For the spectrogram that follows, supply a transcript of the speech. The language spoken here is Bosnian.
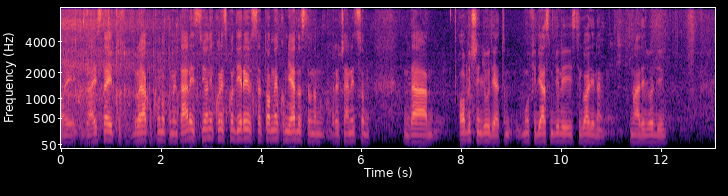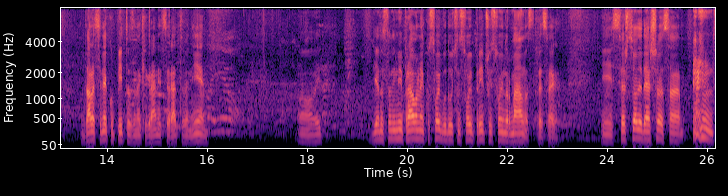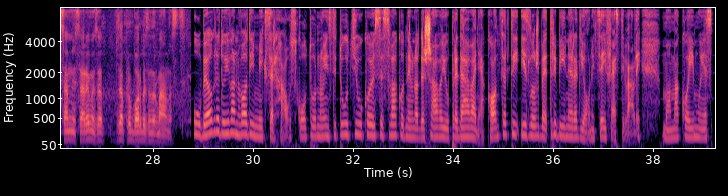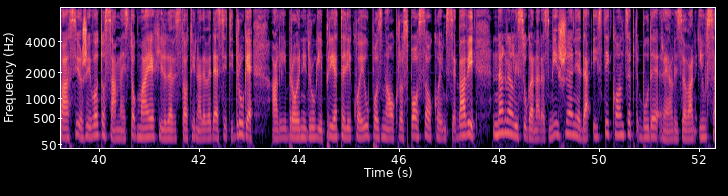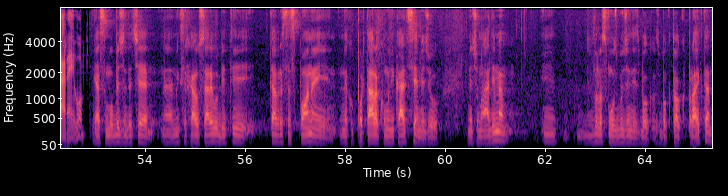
Ovi, zaista i tu su bilo jako puno komentara i svi oni korespondiraju sa tom nekom jednostavnom rečenicom da obični ljudi, eto, Mufid i ja smo bili isti godina, mladi ljudi, Da li se neko pitao za neke granice ratove? Nije. Ove, ovaj, jednostavno imaju pravo na neku svoju budućnost, svoju priču i svoju normalnost, pre svega. I sve što se ovdje dešava sa, sa mnom i Sarajevom je zapravo borba za normalnost. U Beogradu Ivan vodi Mixer House, kulturnu instituciju u kojoj se svakodnevno dešavaju predavanja, koncerti, izložbe, tribine, radionice i festivali. Moma koji mu je spasio život 18. maja 1992. ali i brojni drugi prijatelji koji je upoznao kroz posao kojim se bavi, nagnali su ga na razmišljanje da isti koncept bude realizovan i u Sarajevu. Ja sam ubeđen da će eh, Mixer House u Sarajevu biti ta vrsta spona i nekog portala komunikacije među, među mladima i vrlo smo uzbuđeni zbog, zbog tog projekta.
